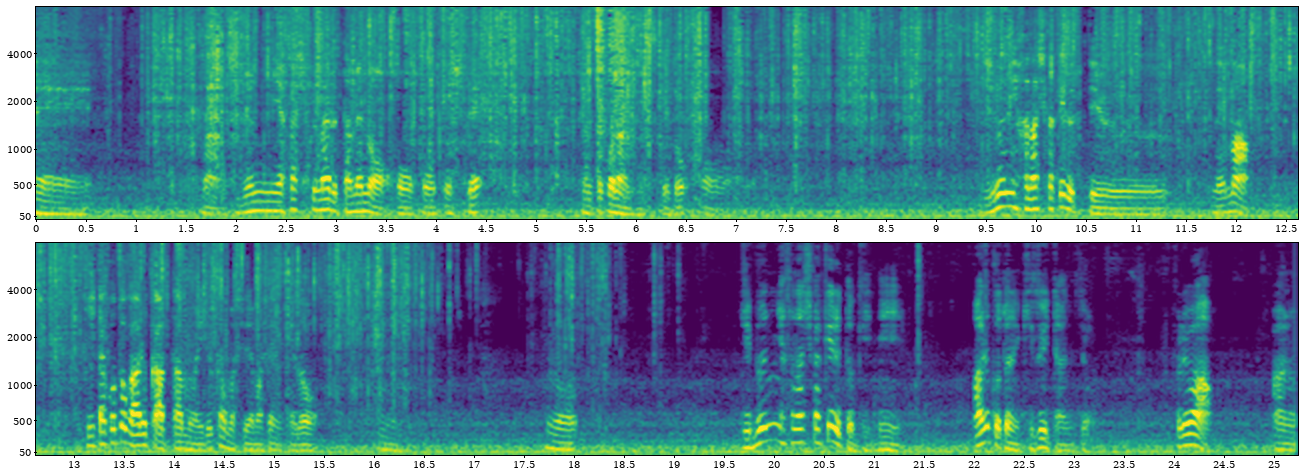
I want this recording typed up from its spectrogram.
えー、まあ、自分に優しくなるための方法として、というとこなんですけど、自分に話しかけるっていう、ね、まあ、聞いたことがある方もいるかもしれませんけど、うん、の自分に話しかけるときに、あることに気づいたんですよ。それは、あの、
